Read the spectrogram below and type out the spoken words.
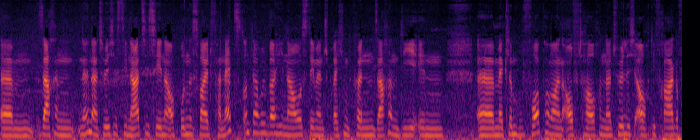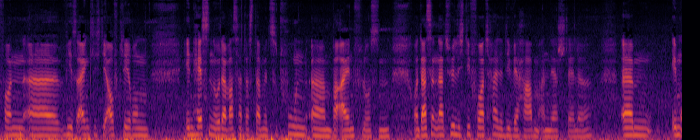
Ähm, Sachen, ne? natürlich ist die Nazi-Szene auch bundesweit vernetzt und darüber hinaus. Dementsprechend können Sachen, die in äh, Mecklenburg-Vorpommern auftauchen, natürlich auch die Frage von, äh, wie ist eigentlich die Aufklärung in Hessen oder was hat das damit zu tun, ähm, beeinflussen. Und das sind natürlich die Vorteile, die wir haben an der Stelle. Ähm, im,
